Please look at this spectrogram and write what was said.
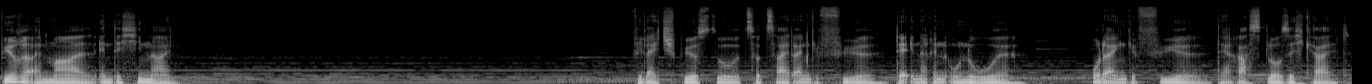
Spüre einmal in dich hinein. Vielleicht spürst du zurzeit ein Gefühl der inneren Unruhe oder ein Gefühl der Rastlosigkeit.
